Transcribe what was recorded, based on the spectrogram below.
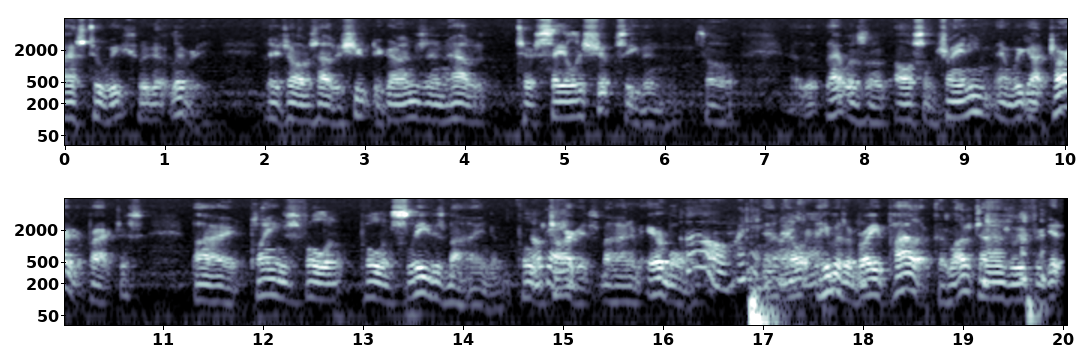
Last two weeks, we got liberty. They taught us how to shoot the guns and how to, to sail the ships even. So that was an awesome training. And we got target practice by planes full of, pulling sleeves behind them, pulling Okay. targets behind them, airborne. Oh, I didn't And realize that. he was a brave pilot because a lot of times we forget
